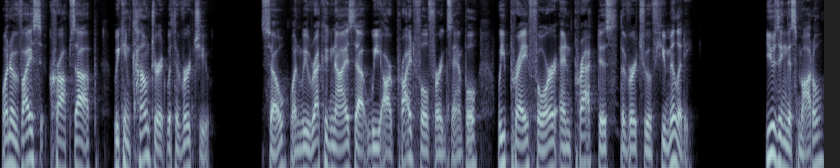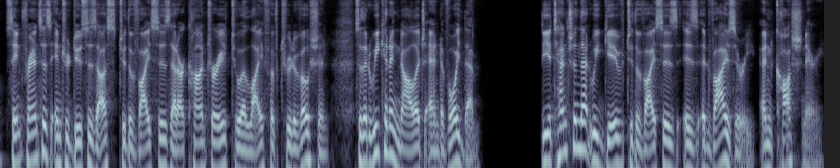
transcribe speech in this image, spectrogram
when a vice crops up, we can counter it with a virtue. So, when we recognize that we are prideful, for example, we pray for and practice the virtue of humility. Using this model, St. Francis introduces us to the vices that are contrary to a life of true devotion, so that we can acknowledge and avoid them. The attention that we give to the vices is advisory and cautionary.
